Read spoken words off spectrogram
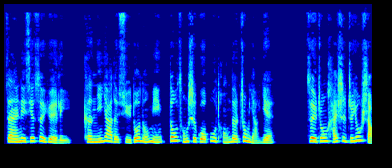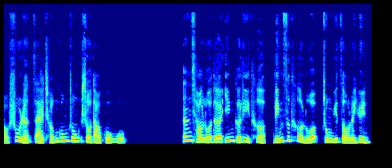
在那些岁月里，肯尼亚的许多农民都从事过不同的种养业，最终还是只有少数人在成功中受到鼓舞。恩乔罗的英格丽特·林斯特罗终于走了运，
